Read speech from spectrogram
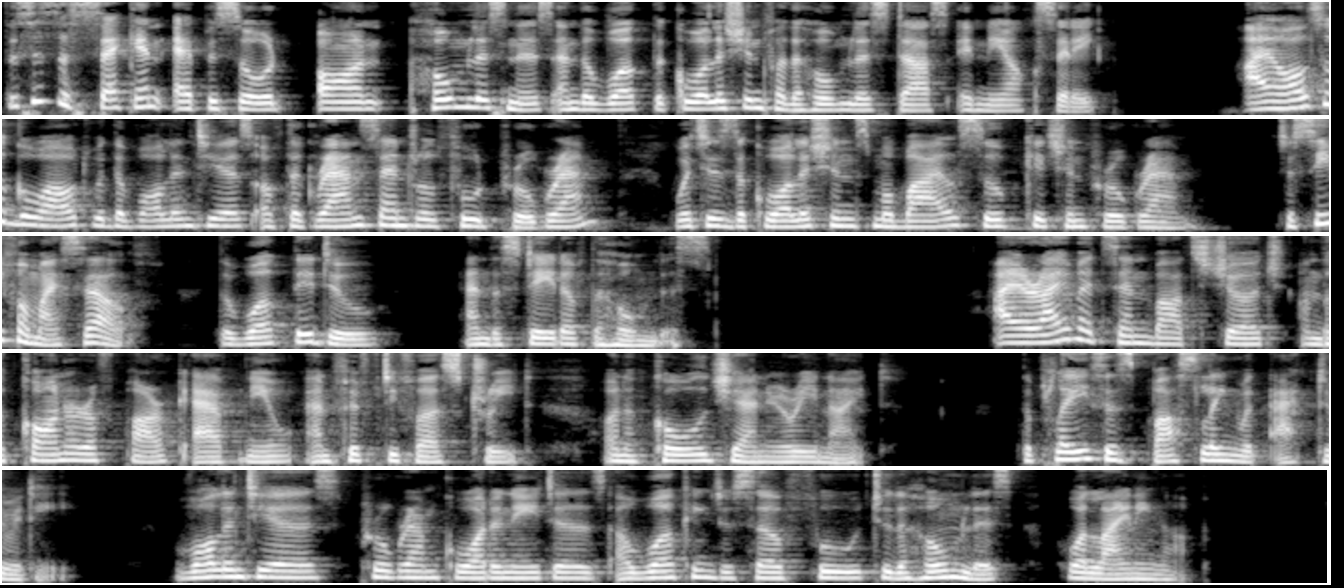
This is the second episode on homelessness and the work the Coalition for the Homeless does in New York City. I also go out with the volunteers of the Grand Central Food Program, which is the Coalition's mobile soup kitchen program, to see for myself the work they do and the state of the homeless. I arrive at St. Bart's Church on the corner of Park Avenue and 51st Street on a cold January night. The place is bustling with activity. Volunteers, program coordinators are working to serve food to the homeless who are lining up.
